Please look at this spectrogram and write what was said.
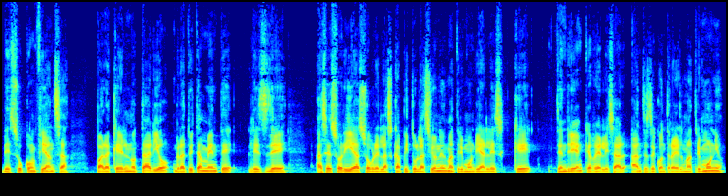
de su confianza para que el notario gratuitamente les dé asesoría sobre las capitulaciones matrimoniales que tendrían que realizar antes de contraer matrimonio.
